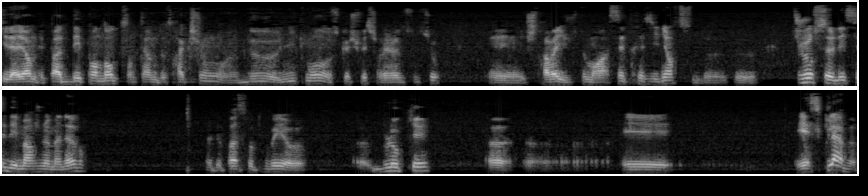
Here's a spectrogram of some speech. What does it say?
qui d'ailleurs n'est pas dépendante en termes de traction euh, de uniquement ce que je fais sur les réseaux sociaux. Et je travaille justement à cette résilience de, toujours se laisser des marges de manœuvre, de pas se retrouver euh, euh bloqué euh, et, et, esclave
